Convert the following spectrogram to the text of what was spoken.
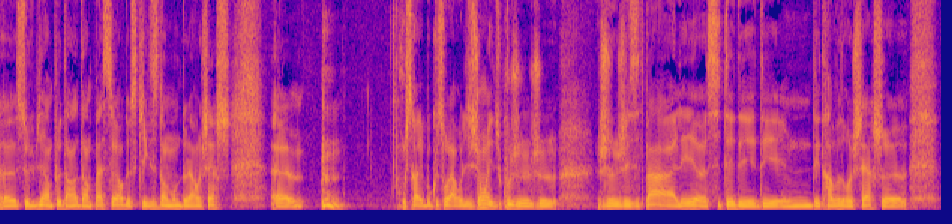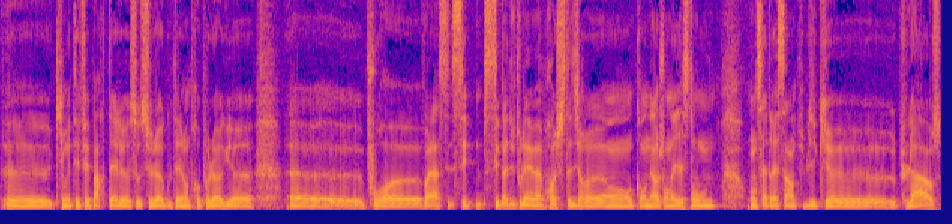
euh, celui un peu d'un passeur de ce qui existe dans le monde de la recherche. Euh, je travaille beaucoup sur la religion et du coup, je, je je n'hésite pas à aller euh, citer des, des, des, travaux de recherche euh, euh, qui ont été faits par tel sociologue ou tel anthropologue pour voilà c'est c'est pas du tout la même approche. C'est-à-dire quand on est un journaliste on, on s'adresse à un public plus large.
